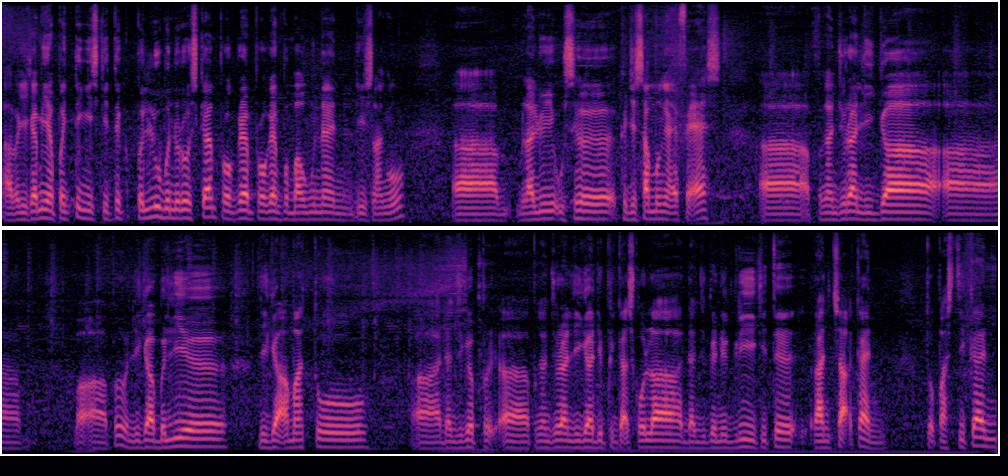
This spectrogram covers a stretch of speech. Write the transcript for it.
bagi kami yang penting is kita perlu meneruskan program-program pembangunan di Selangor uh, melalui usaha kerjasama dengan FAS Uh, penganjuran liga apa liga belia, liga amatur dan juga penganjuran liga di peringkat sekolah dan juga negeri kita rancakkan untuk pastikan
